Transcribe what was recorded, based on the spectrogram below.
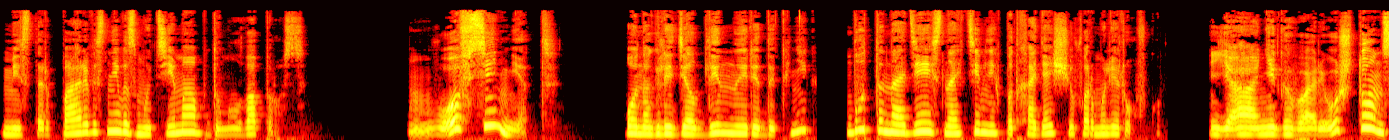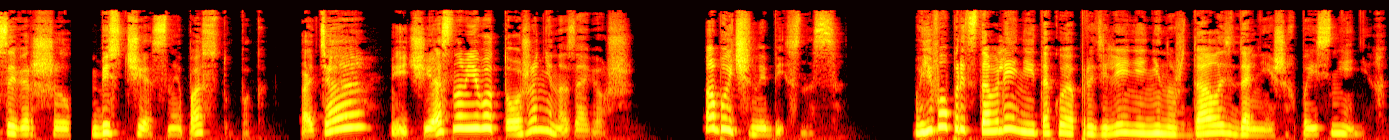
Мистер Парвис невозмутимо обдумал вопрос. «Вовсе нет». Он оглядел длинные ряды книг, будто надеясь найти в них подходящую формулировку. Я не говорю, что он совершил бесчестный поступок. Хотя и честным его тоже не назовешь. Обычный бизнес. В его представлении такое определение не нуждалось в дальнейших пояснениях.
